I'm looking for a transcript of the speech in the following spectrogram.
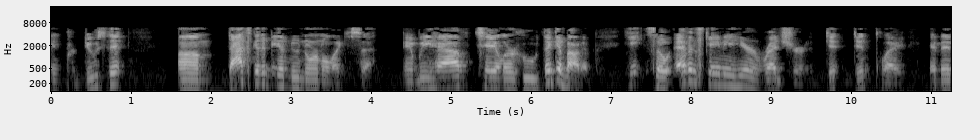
and produced it, um, that's going to be a new normal, like you said. And we have Taylor, who think about it he so Evans came in here in redshirt, didn't, didn't play, and then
